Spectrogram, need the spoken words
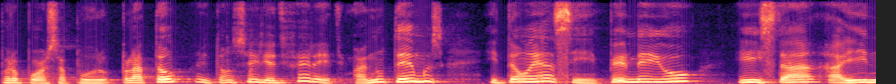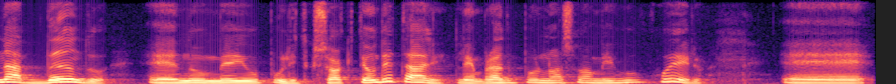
proposta por Platão, então seria diferente. Mas não temos, então é assim, permeou e está aí nadando é, no meio político. Só que tem um detalhe, lembrado por nosso amigo Coelho. É,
